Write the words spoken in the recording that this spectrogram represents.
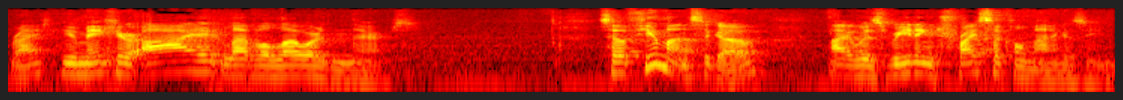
Right? You make your eye level lower than theirs. So a few months ago, I was reading Tricycle magazine,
